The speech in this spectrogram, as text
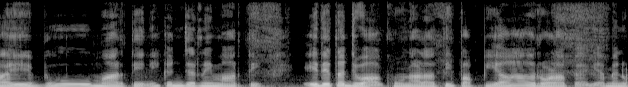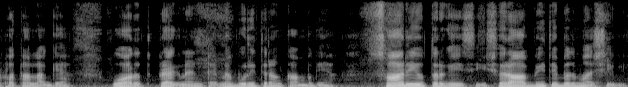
ਹਾਏ ਬੂ, ਮਾਰਤੀ ਨਹੀਂ, ਕੰਜਰ ਨੇ ਮਾਰਤੀ। ਇਹਦੇ ਤਾਂ ਜਵਾਕ ਹੋਣ ਵਾਲਾ ਤੀ ਪਾਪੀਆ ਰੌਲਾ ਪੈ ਗਿਆ, ਮੈਨੂੰ ਪਤਾ ਲੱਗ ਗਿਆ। ਉਹ ਔਰਤ ਪ੍ਰੈਗਨੈਂਟ ਹੈ, ਮੈਂ ਬੁਰੀ ਤਰ੍ਹਾਂ ਕੰਬ ਗਿਆ। ਸਾਰੀ ਉਤਰ ਗਈ ਸੀ, ਸ਼ਰਾਬ ਵੀ ਤੇ ਬਦਮਾਸ਼ੀ ਵੀ।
